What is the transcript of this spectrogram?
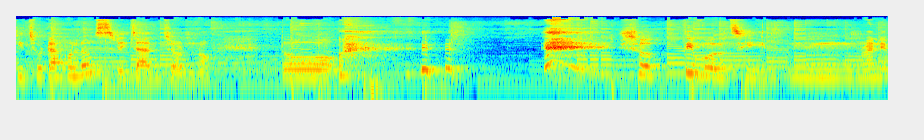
কিছুটা হলেও সৃজার জন্য। তো সত্যি বলছি মানে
